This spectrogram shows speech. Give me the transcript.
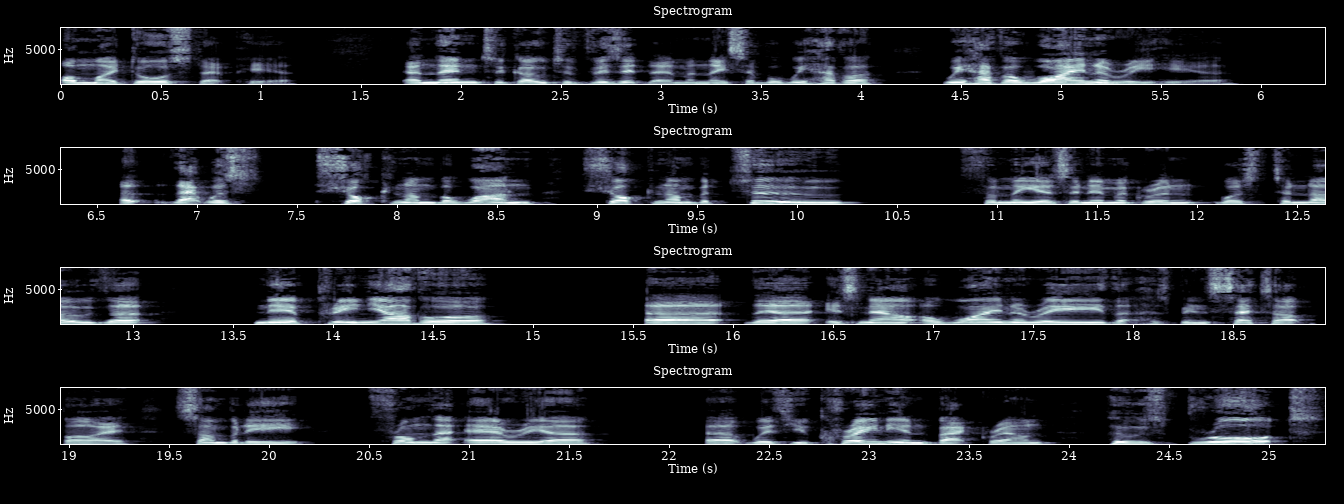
on my doorstep here, and then to go to visit them, and they said, "Well, we have a we have a winery here." Uh, that was shock number one. Shock number two for me as an immigrant was to know that near Prýn uh, there is now a winery that has been set up by somebody from that area uh, with Ukrainian background who's brought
